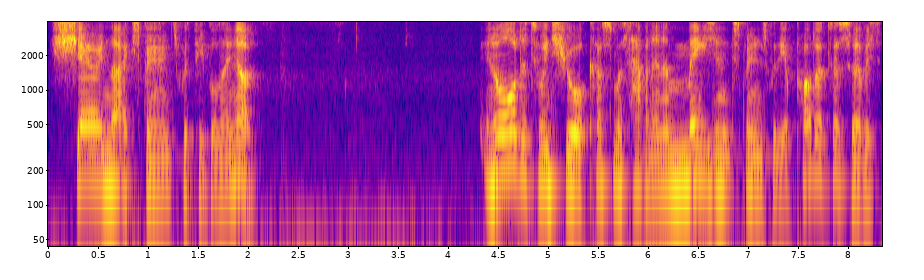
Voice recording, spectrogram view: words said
sharing that experience with people they know. In order to ensure customers having an amazing experience with your product or service,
